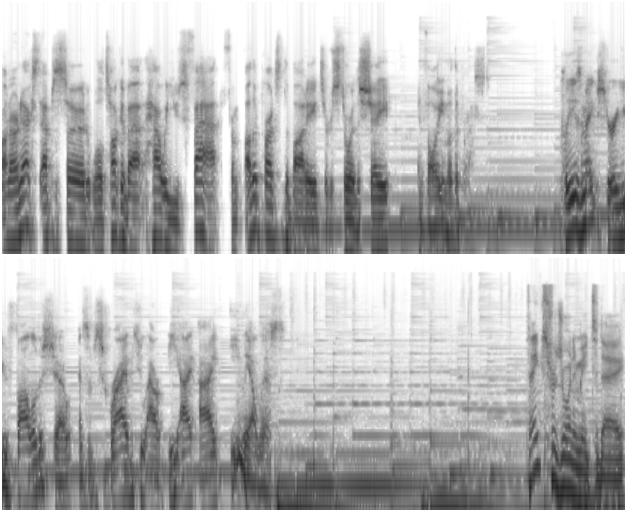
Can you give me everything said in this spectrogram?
On our next episode, we'll talk about how we use fat from other parts of the body to restore the shape and volume of the breast. Please make sure you follow the show and subscribe to our BII email list. Thanks for joining me today.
